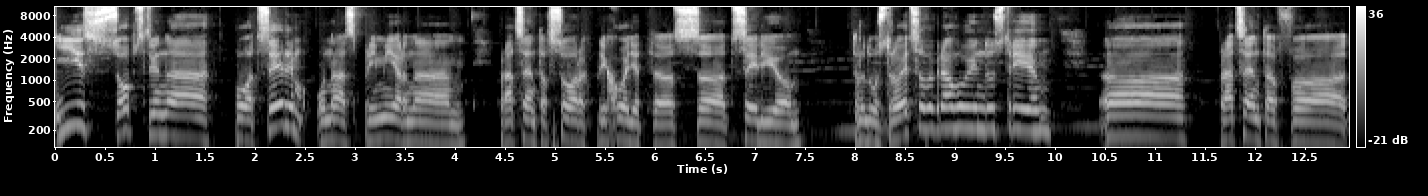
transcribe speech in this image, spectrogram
И, собственно, по целям у нас примерно процентов 40 приходит э, с целью трудоустроиться в игровую индустрию. Э, процентов э,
